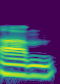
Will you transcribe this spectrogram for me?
um,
